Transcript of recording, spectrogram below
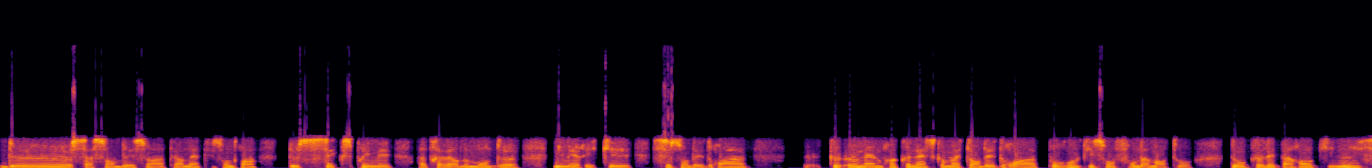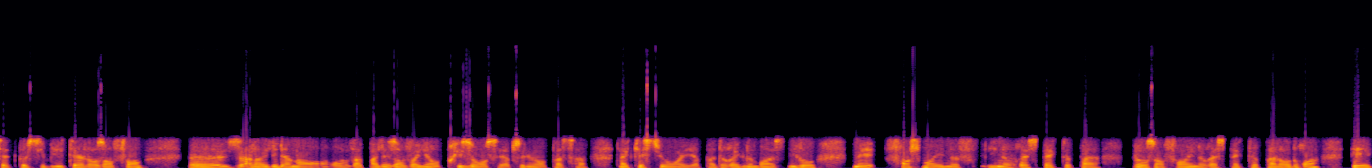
de s'assembler sur Internet, ils ont le droit de s'exprimer à travers le monde numérique. Et ce sont des droits que eux-mêmes reconnaissent comme étant des droits pour eux qui sont fondamentaux. Donc euh, les parents qui nient cette possibilité à leurs enfants, euh, alors évidemment on ne va pas les envoyer en prison, c'est absolument pas ça la question et il n'y a pas de règlement à ce niveau, mais franchement ils ne, ils ne respectent pas leurs enfants, ils ne respectent pas leurs droits et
